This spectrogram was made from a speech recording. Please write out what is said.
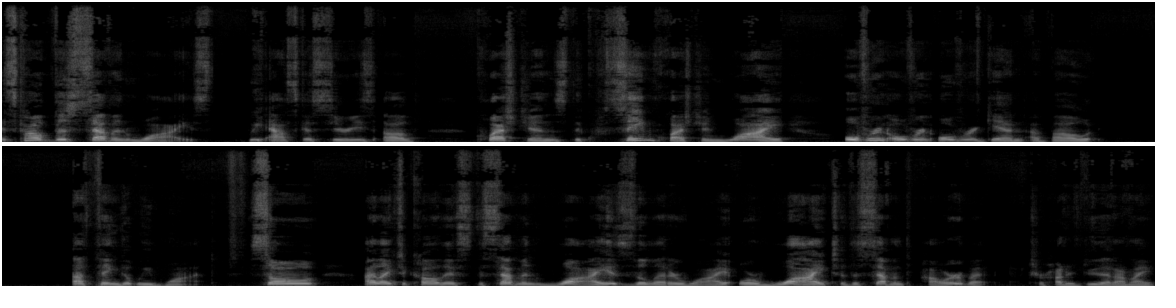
It's called the seven whys. We ask a series of questions, the same question, why, over and over and over again about a thing that we want. So I like to call this the seven whys, the letter Y, or Y to the seventh power, but I'm not sure how to do that on my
